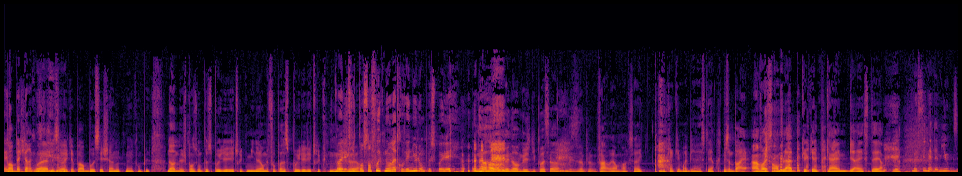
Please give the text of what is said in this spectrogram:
je part. peux pas te le raconter. Ouais, mais c'est vrai qu'à part bosser chez un autre mec en plus. Non, mais je pense qu'on peut spoiler les trucs mineurs, mais faut pas spoiler les trucs Ouais, majeurs. les trucs qu'on s'en fout et que nous on a trouvé nul, on peut spoiler. non, mais non, mais je dis pas ça. Mais c'est simplement. Enfin, ouais, remarque, c'est vrai que quelqu'un qui aimerait bien Esther. Mais ça me paraît invraisemblable que quelqu'un aime bien Esther. Bah c'est Madame Hughes.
